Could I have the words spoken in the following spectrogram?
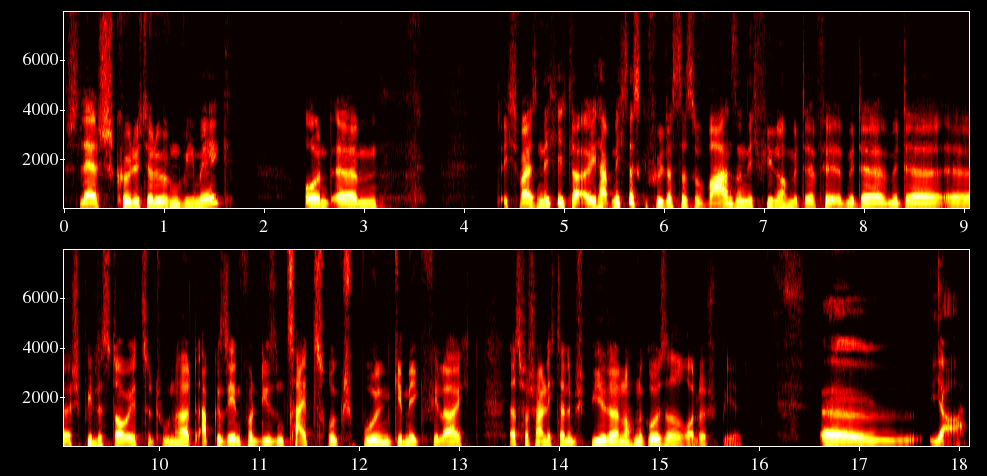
slash König der Löwen Remake. Und ähm, ich weiß nicht, ich, ich habe nicht das Gefühl, dass das so wahnsinnig viel noch mit der mit der mit der äh, Spielestory zu tun hat, abgesehen von diesem Zeitzurückspulen Gimmick vielleicht, das wahrscheinlich dann im Spiel dann noch eine größere Rolle spielt. Äh, ja,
